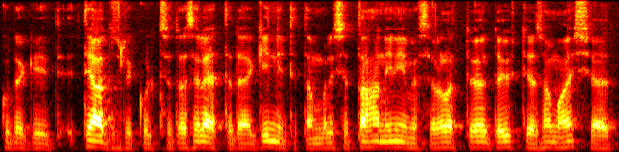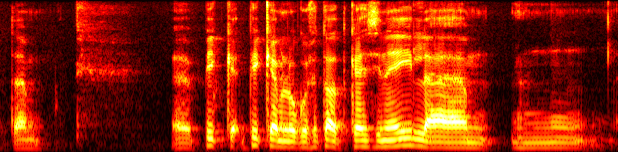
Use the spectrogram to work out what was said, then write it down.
kuidagi teaduslikult seda seletada ja kinnitada, ma lihtsalt tahan inimestele alati öelda ühte ja sama asja, et äh, pikk, pikem lugu seda, et käisin eile mm,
